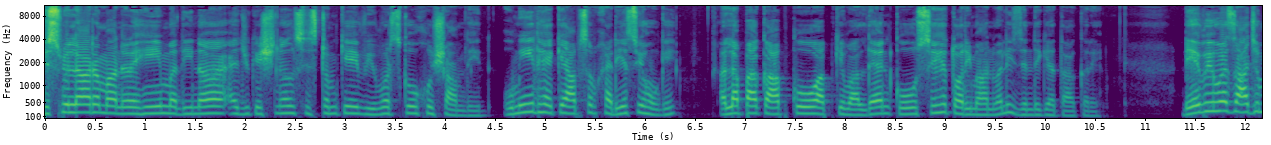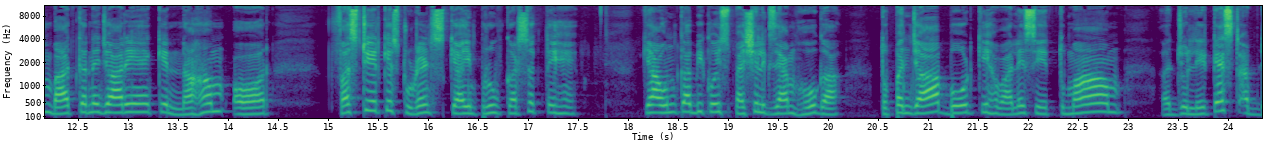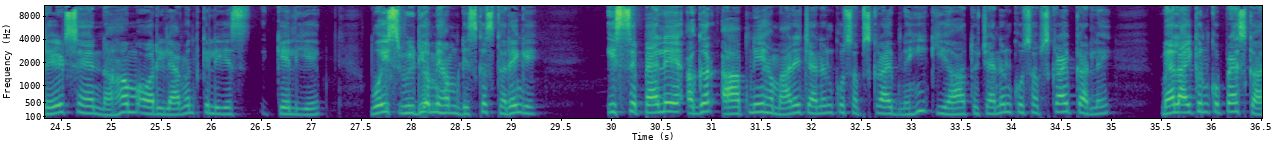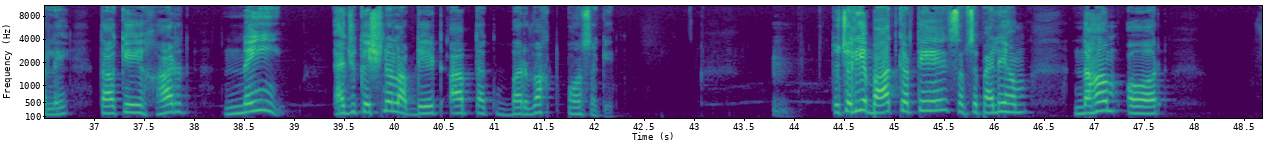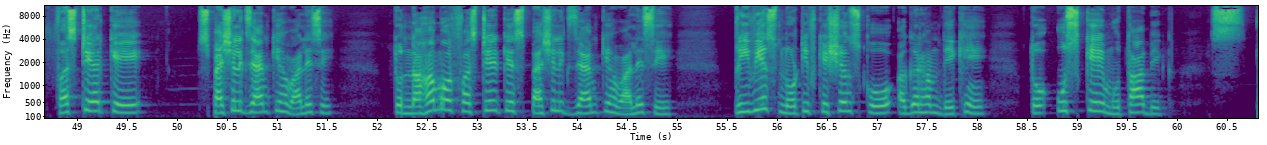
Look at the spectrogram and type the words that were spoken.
बिसमीम Madina educational system के viewers को खुश आमदीद। उम्मीद है कि आप सब खैरियत से होंगे। अल्लाह पाक आपको, आपके वालदेन को सेहत और ईमान वाली ज़िंदगी अता करें। डे व्यूवर्स आज हम बात करने जा रहे हैं कि नाहम और फ़र्स्ट ईयर के स्टूडेंट्स क्या इम्प्रूव कर सकते हैं? क्या उनका भी कोई स्पेशल एग्ज़ाम होगा? तो पंजाब बोर्ड के हवाले से तमाम जो लेटेस्ट अपडेट्स हैं नाहम और इलेवंथ के लिए के लिए, वो इस वीडियो में हम डिस्कस करेंगे। इससे पहले अगर आपने हमारे चैनल को सब्सक्राइब नहीं किया तो चैनल को सब्सक्राइब कर लें, बेल आइकन को प्रेस कर लें, ताकि हर नई एजुकेशनल अपडेट आप तक बर वक्त पहुँच सके। तो चलिए बात करते हैं। सबसे पहले हम नाहम और फ़र्स्ट ईयर के स्पेशल एग्ज़ाम के हवाले से। तो नाहम और फ़र्स्ट ईयर के स्पेशल एग्ज़ाम के हवाले से प्रीवियस नोटिफिकेशंस को अगर हम देखें तो उसके मुताबिक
